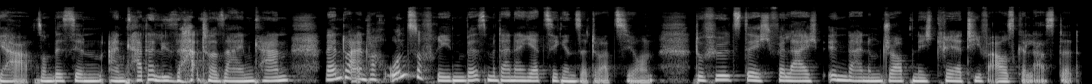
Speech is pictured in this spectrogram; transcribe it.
ja, so ein bisschen ein Katalysator sein kann, wenn du einfach unzufrieden bist mit deiner jetzigen Situation. Du fühlst dich vielleicht in deinem Job nicht kreativ ausgelastet.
